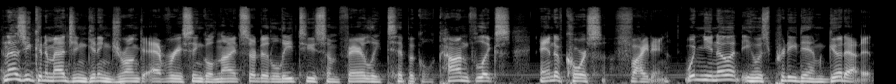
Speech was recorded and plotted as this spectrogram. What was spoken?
And as you can imagine, getting drunk every single night started to lead to some fairly typical conflicts, and of course, fighting. Wouldn't you know it, he was pretty damn good at it.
